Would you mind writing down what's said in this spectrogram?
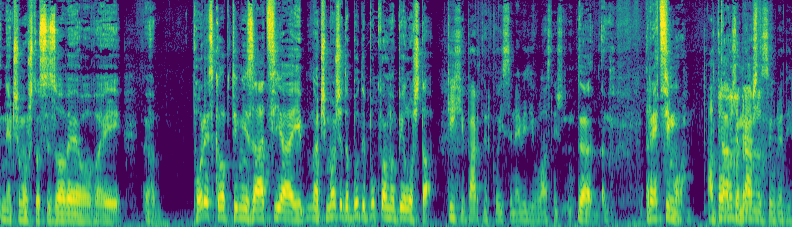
nečemu što se zove ovaj, poreska optimizacija i znači može da bude bukvalno bilo šta. Tihi partner koji se ne vidi u vlasništvu. Da, recimo. A to može pravno nešto. da se uredi.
